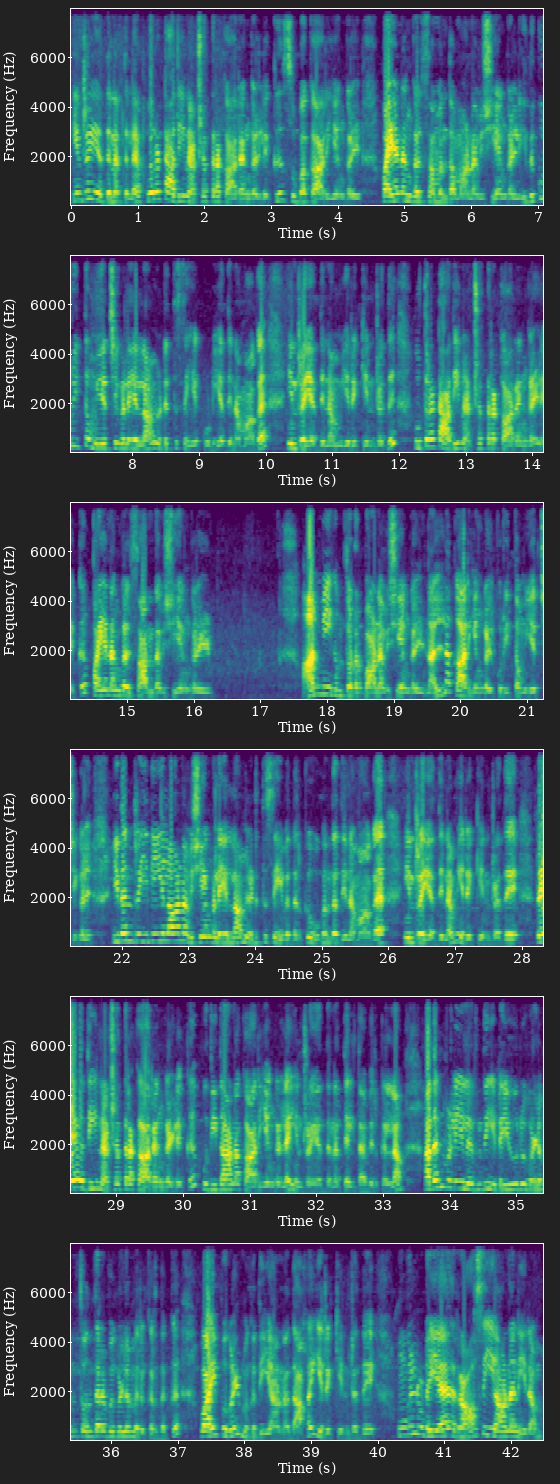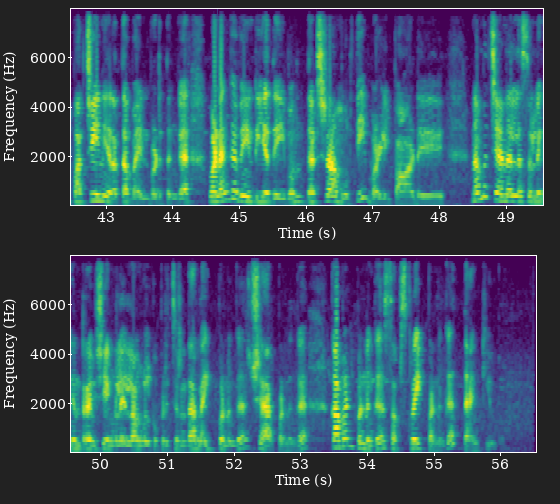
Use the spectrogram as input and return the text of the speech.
இன்றைய தினத்துல புரட்டாதி நட்சத்திரக்காரங்களுக்கு சுப காரியங்கள் பயணங்கள் சம்பந்தமான விஷயங்கள் இது குறித்த முயற்சிகளை எல்லாம் எடுத்து செய்யக்கூடிய தினமாக இன்றைய தினம் இருக்கின்றது. உத்திரட்டாதி நட்சத்திரக்காரங்களுக்கு பயணங்கள் சார்ந்த விஷயங்கள் ஆன்மீகம் தொடர்பான விஷயங்கள் நல்ல காரியங்கள் குறித்த முயற்சிகள் இதன் ரீதியிலான விஷயங்களை எல்லாம் எடுத்து செய்வதற்கு உகந்த தினமாக இன்றைய தினம் இருக்கின்றது. ரேவதி நட்சத்திரக்காரங்களுக்கு புதிதான காரியங்களை இன்றைய தினத்தில் தவிர்க்கலாம். அதன் வழியிலிருந்து இடையூறுகளும் தொந்தரவுகளும் இருக்கிறதுக்கு வாய்ப்புகள் மிகுதியானதாக இருக்கின்றது. உங்களுடைய ராசியான நிறம் பச்சை நிறத்தை பயன்படுத்துங்க. வணங்க வேண்டிய தெய்வம் தட்சிணாமூர்த்தி வழிபாடு நம்ம சேனலில் சொல்லுகின்ற விஷயங்கள் எல்லாம் உங்களுக்கு பிடிச்சிருந்தா லைக் பண்ணுங்கள் ஷேர் பண்ணுங்கள் கமெண்ட் பண்ணுங்கள் சப்ஸ்கிரைப் பண்ணுங்கள் தேங்க்யூ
